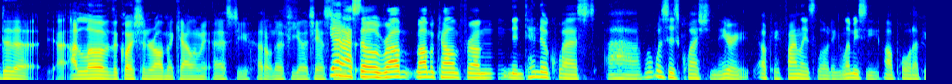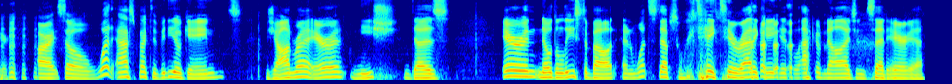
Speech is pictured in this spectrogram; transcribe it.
Did uh, I love the question Rob McCallum asked you. I don't know if you got a chance. to Yeah, so Rob Rob McCallum from Nintendo Quest. Uh, what was his question? Here, okay, finally it's loading. Let me see. I'll pull it up here. All right. So, what aspect of video games genre, era, niche does Aaron know the least about, and what steps will he take to eradicate his lack of knowledge in said area?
